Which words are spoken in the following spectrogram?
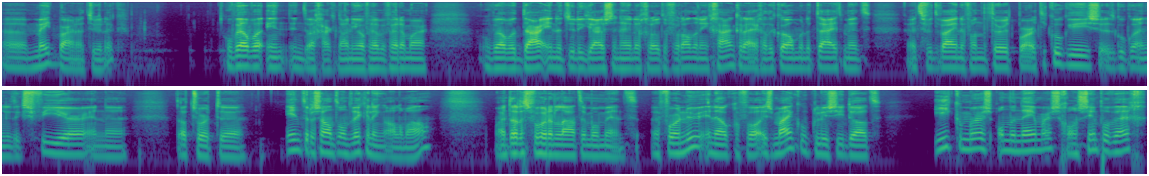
uh, meetbaar natuurlijk. Hoewel we in, in, daar ga ik het nou niet over hebben verder, maar Hoewel we daarin natuurlijk juist een hele grote verandering gaan krijgen de komende tijd met het verdwijnen van de third-party cookies, het Google Analytics 4 en uh, dat soort uh, interessante ontwikkelingen allemaal. Maar dat is voor een later moment. Uh, voor nu in elk geval is mijn conclusie dat e-commerce ondernemers gewoon simpelweg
